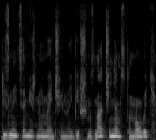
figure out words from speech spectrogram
Різниця між найменшим і найбільшим значенням становить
